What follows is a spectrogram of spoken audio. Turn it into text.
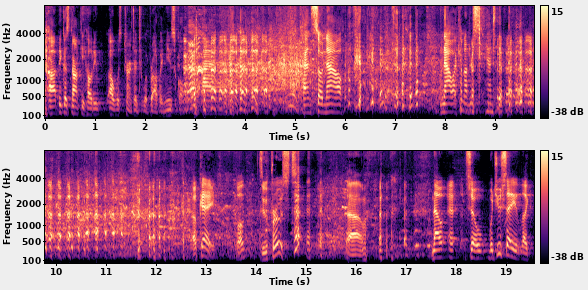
Uh, because Don Quixote uh, was turned into a Broadway musical. and, and so now, now I can understand it. okay, well, do Proust. Um, now, uh, so would you say, like,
